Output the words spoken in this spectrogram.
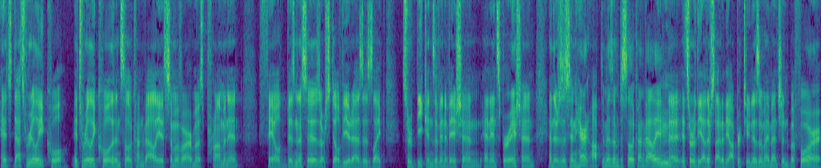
And it's that's really cool. It's really cool that in Silicon Valley, some of our most prominent failed businesses are still viewed as as like sort of beacons of innovation and inspiration. And there's this inherent optimism to Silicon Valley mm-hmm. that it's sort of the other side of the opportunism I mentioned before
